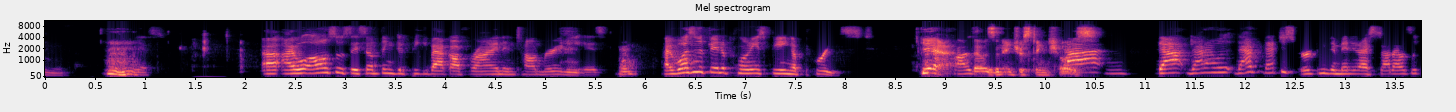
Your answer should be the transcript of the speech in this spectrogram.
mhm. Mhm. Yes. Uh, I will also say something to piggyback off Ryan and Tom Rooney is Hmm. I wasn't a fan of Polonius being a priest. Yeah, that was an interesting choice. That that that I was that that just irked me the minute I saw it. I was like,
